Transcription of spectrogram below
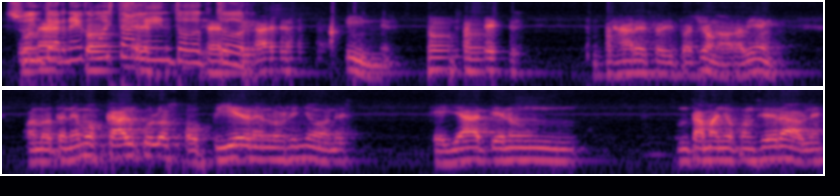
Su internet, ¿cómo está lento, doctor? Manejar esa situación. Ahora bien, cuando tenemos cálculos o piedra en los riñones, que ya tiene un, un tamaño considerable,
